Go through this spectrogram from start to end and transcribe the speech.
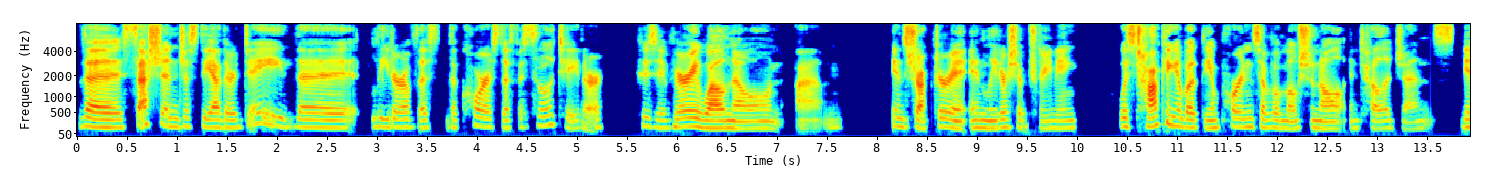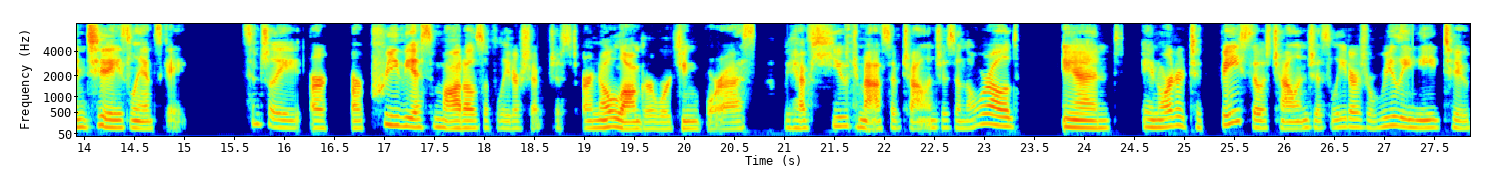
the session just the other day, the leader of this the course, the facilitator, who's a very well known um, instructor in, in leadership training, was talking about the importance of emotional intelligence in today's landscape. Essentially, our our previous models of leadership just are no longer working for us. We have huge, massive challenges in the world. And in order to face those challenges, leaders really need to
